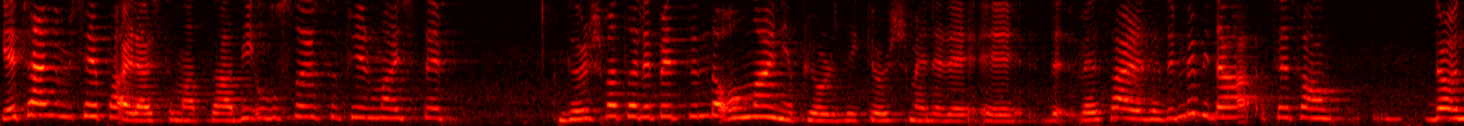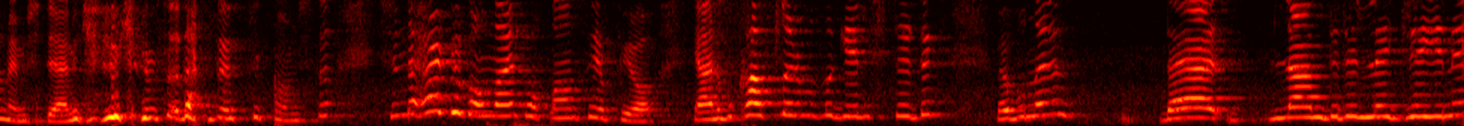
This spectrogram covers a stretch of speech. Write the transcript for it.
Geçen gün bir şey paylaştım hatta. Bir uluslararası firma işte görüşme talep ettiğinde online yapıyoruz ilk görüşmeleri e, de, vesaire dediğimde bir daha ses al dönmemişti yani kimseden ses çıkmamıştı. Şimdi herkes online toplantı yapıyor. Yani bu kaslarımızı geliştirdik ve bunların değerlendirileceğini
